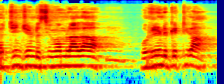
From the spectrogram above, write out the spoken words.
గర్జించాడు సింహంలాగా. ఉర్రెండు గట్టిగా.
